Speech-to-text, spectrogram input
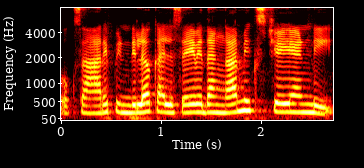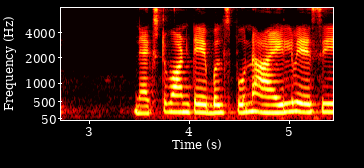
ఒకసారి పిండిలో కలిసే విధంగా మిక్స్ చేయండి. నెక్స్ట్ వన్ టేబుల్ స్పూన్ ఆయిల్ వేసి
